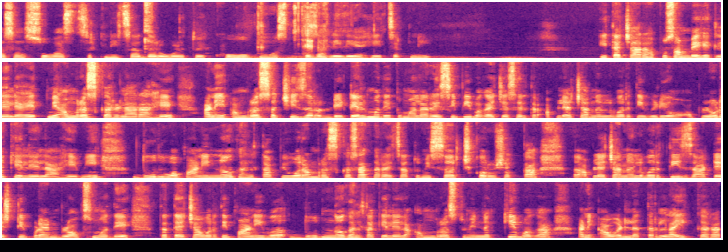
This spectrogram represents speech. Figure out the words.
असा सुवास चटणीचा दर वळतो आहे खूप मस्त झालेली आहे ही चटणी. इथं चार हापूस आंबे घेतलेले आहेत. मी आमरस करणार आहे. आणि आमरसाची जर डिटेलमध्ये तुम्हाला रेसिपी बघायची असेल तर आपल्या चॅनलवरती व्हिडिओ अपलोड केलेला आहे मी. दूध व पाणी न घालता प्युअर आमरस कसा करायचा तुम्ही सर्च करू शकता. आपल्या चॅनलवरती जा टेस्टी फूड अँड ब्लॉग्समध्ये तर त्याच्यावरती पाणी व दूध न घालता केलेला आमरस तुम्ही नक्की बघा. आणि आवडलं तर लाईक करा.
